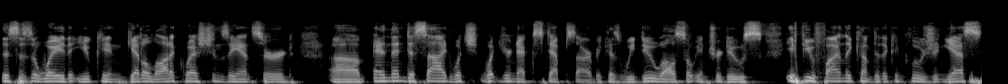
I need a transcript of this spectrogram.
This is a way that you can get a lot of questions answered, um, and then decide what what your next steps are. Because we do also introduce, if you finally come to the conclusion, yes,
